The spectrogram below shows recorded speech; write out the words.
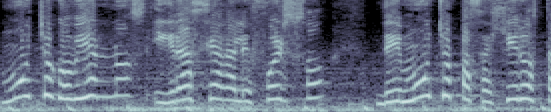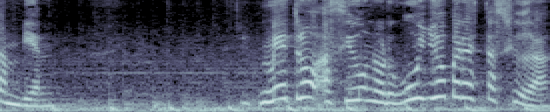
muchos gobiernos y gracias al esfuerzo de muchos pasajeros también. Metro ha sido un orgullo para esta ciudad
